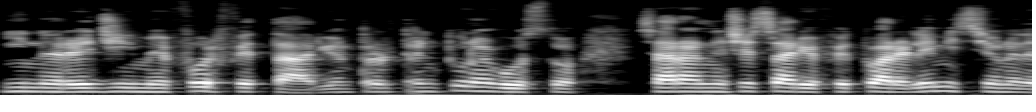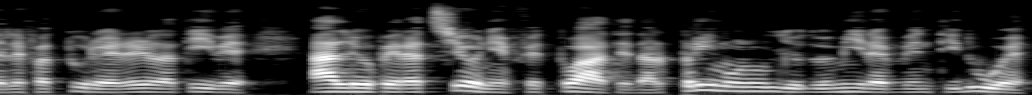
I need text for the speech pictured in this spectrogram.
in regime forfettario. Entro il 31 agosto sarà necessario effettuare l'emissione delle fatture relative alle operazioni effettuate dal 1 luglio 2022,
